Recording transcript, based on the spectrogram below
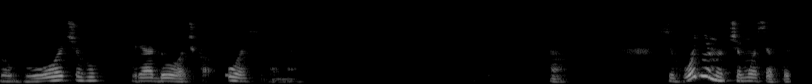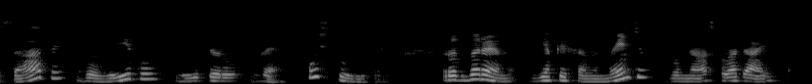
робочого рядочка. Ось вона. Так. Сьогодні ми вчимося писати велику літеру Г. Ось цю літеру. Розберемо, з яких елементів вона складається.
